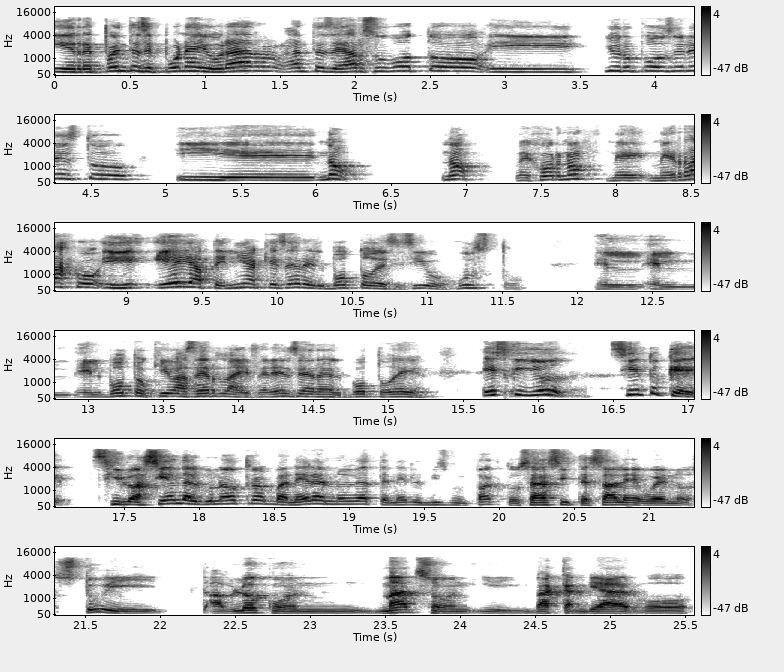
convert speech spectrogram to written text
y de repente se pone a llorar antes de dar su voto y yo no puedo hacer esto, y eh, no, no, mejor no, me, me rajo, y, ella tenía que ser el voto decisivo, justo. El, el, el, voto que iba a hacer la diferencia era el voto de ella. Es que yo siento que si lo hacían de alguna otra manera no iba a tener el mismo impacto. O sea, si te sale, bueno, Stewie habló con Matson y va a cambiar, o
